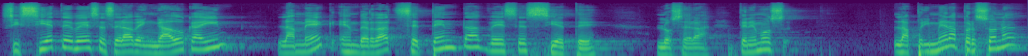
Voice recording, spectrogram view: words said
Si siete veces será vengado Caín, Lamec en verdad 70 veces 7 lo será. Tenemos la primera persona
